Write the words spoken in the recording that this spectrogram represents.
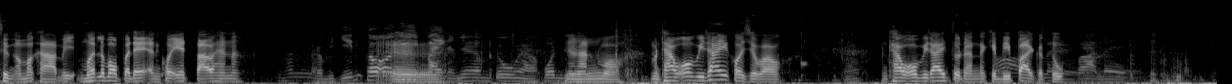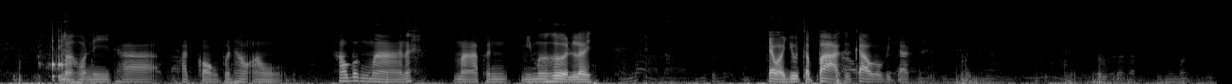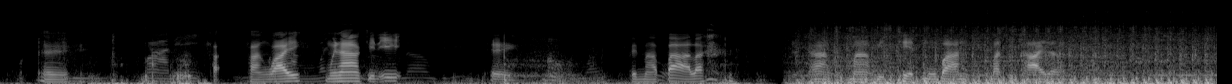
ซึ่งเอามาขาบอีกเมื่อระบบปลาแดะอันคอยเอ็ดเปล่าฮะนะกับไปกินท่อเอนี่อไปกันเยอะมันจูงอะปนเดี๋ยวนั้นบ่มันเท่าออวิได้คอยเสียเบามันเท่าออวิได้ตัวนั้นนะแค่บีปาดกระตุกบ้านเลยมาหอนี้ถ้าพัดกองเพิ่นเฮาเอาเฮาเบิ่งหมานะหมาเพิ่นมีมือเหินเลย เจ้าว่าอยู่แตะป่าคือเก่ากับพี่จัก เออมานี่ฝฝังไว้มื้อหน้ากินอีก เออ เป็นหมาป่าละเดินทางมาวิเขตหมู่บ้านบ้านสุดท้ายแล้ว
